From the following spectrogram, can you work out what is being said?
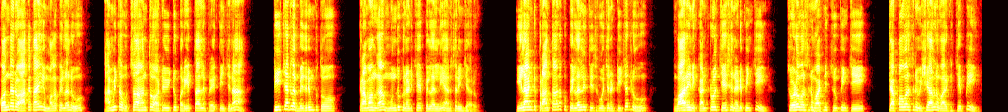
కొందరు ఆకతాయి మగపిల్లలు అమిత ఉత్సాహంతో అటు ఇటు పరిగెత్తాలని ప్రయత్నించినా టీచర్ల బెదిరింపుతో క్రమంగా ముందుకు నడిచే పిల్లల్ని అనుసరించారు. ఇలాంటి ప్రాంతాలకు పిల్లల్ని తీసుకువచ్చిన టీచర్లు వారిని కంట్రోల్ చేసి నడిపించి చూడవలసిన వాటిని చూపించి చెప్పవలసిన విషయాలను వారికి చెప్పి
